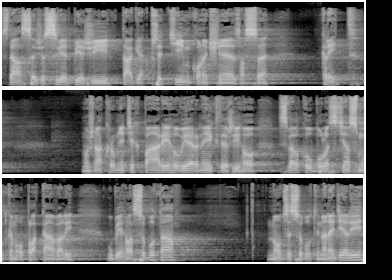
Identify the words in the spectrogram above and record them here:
Zdá se, že svět běží tak, jak předtím, konečně zase klid. Možná kromě těch pár jeho věrných, kteří ho s velkou bolestí a smutkem oplakávali. Uběhla sobota, noc ze soboty na neděli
